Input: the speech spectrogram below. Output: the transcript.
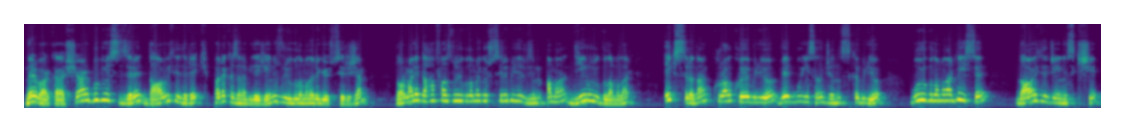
Merhaba arkadaşlar. Bugün sizlere davet ederek para kazanabileceğiniz uygulamaları göstereceğim. Normalde daha fazla uygulama gösterebilirdim ama diğer uygulamalar ekstradan kural koyabiliyor ve bu insanın canını sıkabiliyor. Bu uygulamalarda ise davet edeceğiniz kişi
